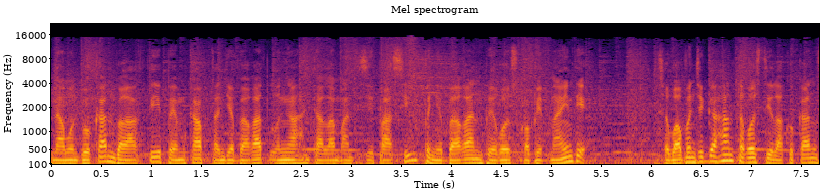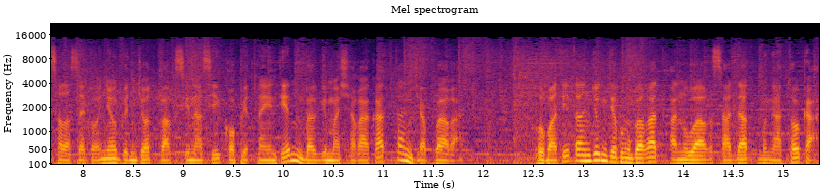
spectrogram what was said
namun bukan berarti Pemkap Tanja Barat lengah dalam antisipasi penyebaran virus COVID-19. Sebab pencegahan terus dilakukan salah satunya genjot vaksinasi COVID-19 bagi masyarakat Tanja Barat. Bupati Tanjung Jabung Barat Anwar Sadat mengatakan,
